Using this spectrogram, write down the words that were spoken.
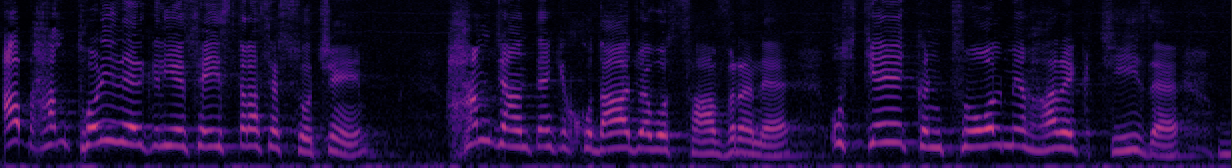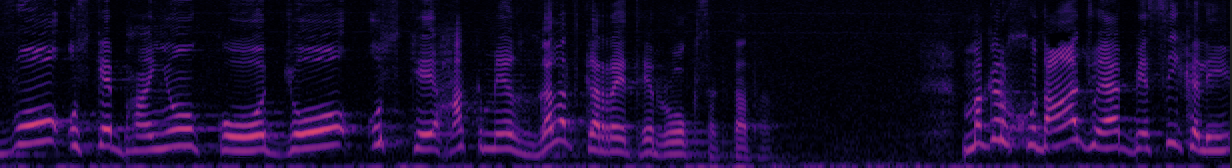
اب ہم تھوڑی دیر کے لیے اسے اس طرح سے سوچیں۔ ہم جانتے ہیں کہ خدا جو ہے وہ ساورن ہے، اس کے کنٹرول میں ہر ایک چیز ہے، وہ اس کے بھائیوں کو جو اس کے حق میں غلط کر رہے تھے روک سکتا تھا۔ مگر خدا جو ہے بیسیکلی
